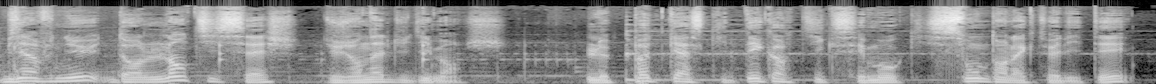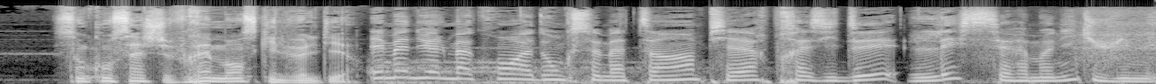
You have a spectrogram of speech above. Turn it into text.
Bienvenue dans l'Anti-Sèche du Journal du Dimanche, le podcast qui décortique ces mots qui sont dans l'actualité sans qu'on sache vraiment ce qu'ils veulent dire. Emmanuel Macron a donc ce matin, Pierre, présidé les cérémonies du 8 mai.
